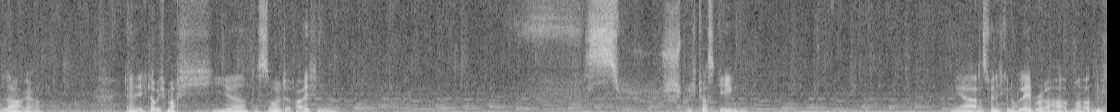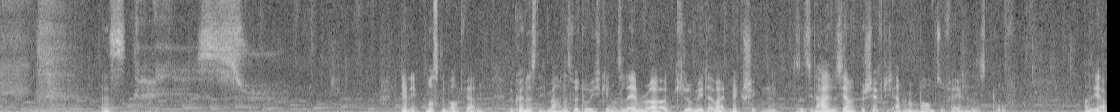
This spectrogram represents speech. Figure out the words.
Lager. Ja, nee, ich glaube, ich mache hier. Das sollte reichen. Es spricht was gegen. Ja, dass wir nicht genug Laborer haben, aber das Ja, nee, muss gebaut werden. Wir können es nicht machen, dass wir durchgehen, unsere Laborer kilometer weit wegschicken. Da sind sie ein halbes Jahr mit beschäftigt, einfach nur einen Baum zu fällen. Das ist doof. Also ja,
